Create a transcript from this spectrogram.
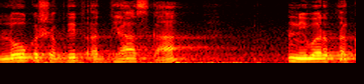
लोक शब्दित अध्यास का निवर्तक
